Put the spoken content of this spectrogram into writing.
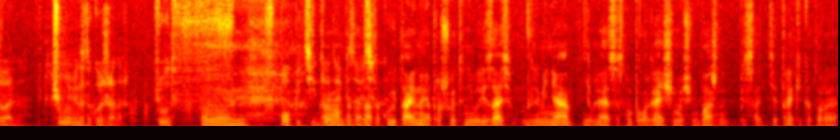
что. Почему именно такой жанр? Почему вот в, Ой, в поп идти надо вам тогда обязательно? такую тайну, я прошу это не вырезать. Для меня является основополагающим, очень важным писать те треки, которые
